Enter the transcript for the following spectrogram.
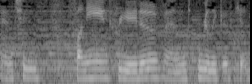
and she's funny and creative and a really good kid.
